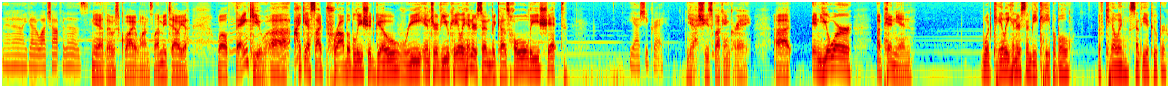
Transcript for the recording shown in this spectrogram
I know you gotta watch out for those. Yeah, those quiet ones, let me tell you. Well, thank you. Uh, I guess I probably should go re interview Kaylee Henderson because holy shit. Yeah, she cray. Yeah, she's fucking gray. Uh, in your opinion, would Kaylee Henderson be capable of killing Cynthia Cooper?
